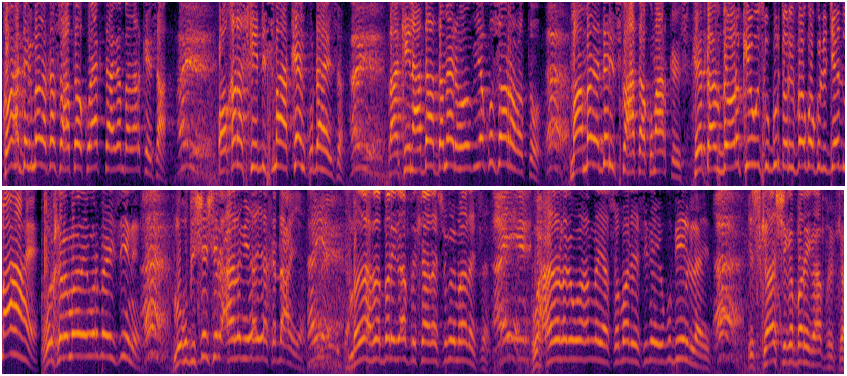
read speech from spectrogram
Koox degmada ka socotoo ku ag taagan baad arkaysaa. Oo qarashkii dhismaha keen ku dhahaysa laakiin haddaad dameer hoobiye ku soo rarato maamada derisku xataa kuma arkayso. Heetaas dooro kii u isku gurto rifawga kulijeed ma ahahe war kalemaanay warba haysiine muqdisho shir caalamiya ayaa ka dhacaya. Madaxda bariga afrikaana isugu imaanaysa waxaana laga wada hadlayaa soomaaliya sidii ay ugu biiri lahayd iskaashiga bariga afrika.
